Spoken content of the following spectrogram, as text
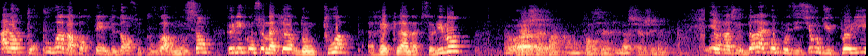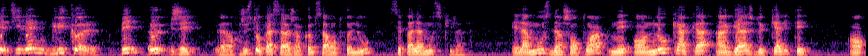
Alors pour pouvoir apporter dedans ce pouvoir moussant que les consommateurs, donc toi, réclament absolument, Ah, voilà, chef, hein. en même temps, c'est elle qui l'a cherché. hein. il rajoute dans la composition du polyéthylène glycol, PEG. Alors, juste au passage, hein, comme ça, entre nous, c'est pas la mousse qui lave. Et la mousse d'un shampoing n'est en aucun cas un gage de qualité. En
